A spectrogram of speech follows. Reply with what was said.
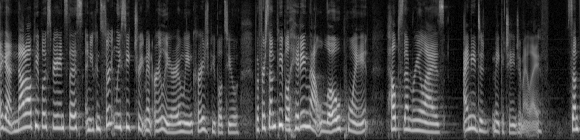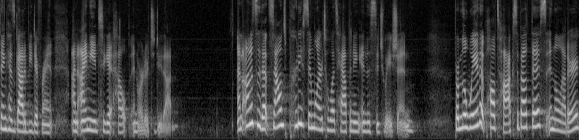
Again, not all people experience this, and you can certainly seek treatment earlier, and we encourage people to. But for some people, hitting that low point helps them realize I need to make a change in my life. Something has got to be different, and I need to get help in order to do that. And honestly, that sounds pretty similar to what's happening in this situation. From the way that Paul talks about this in the letter,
